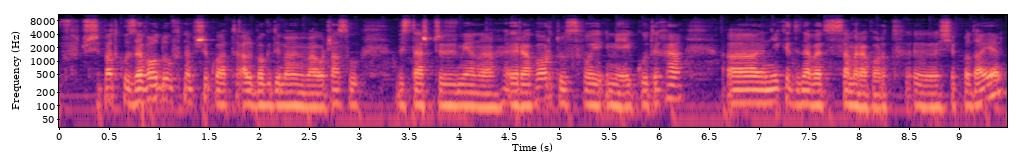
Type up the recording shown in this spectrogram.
W przypadku zawodów na przykład, albo gdy mamy mało czasu, wystarczy wymiana raportu, swoje imię i QTH, a niekiedy nawet sam raport y, się podaje.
